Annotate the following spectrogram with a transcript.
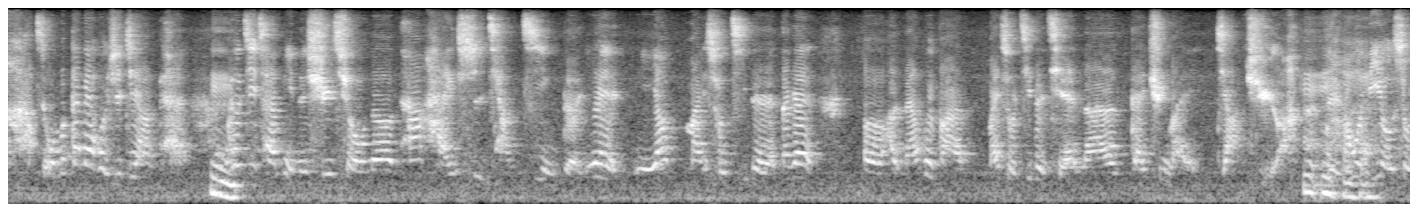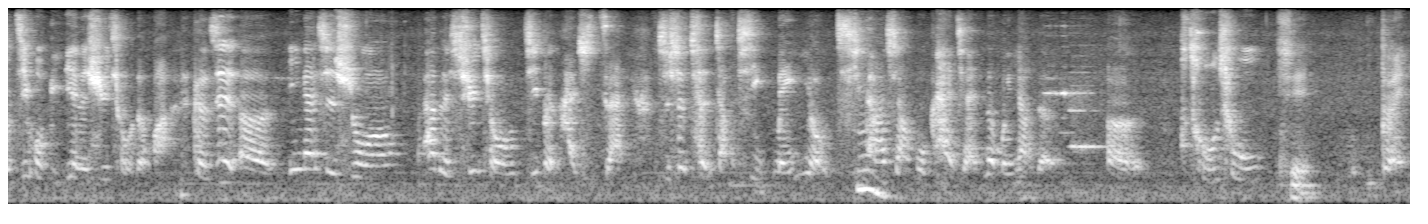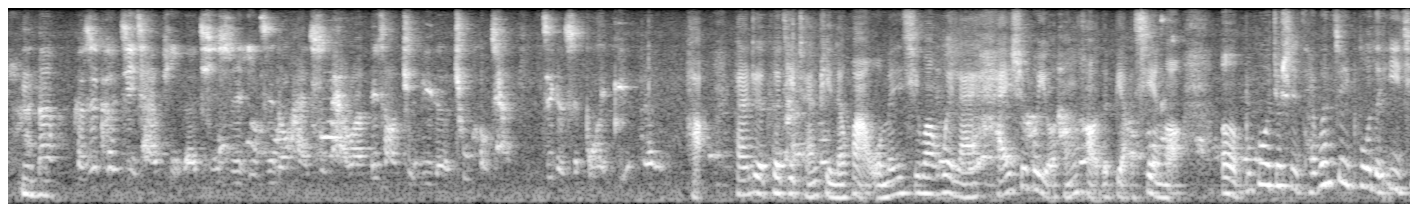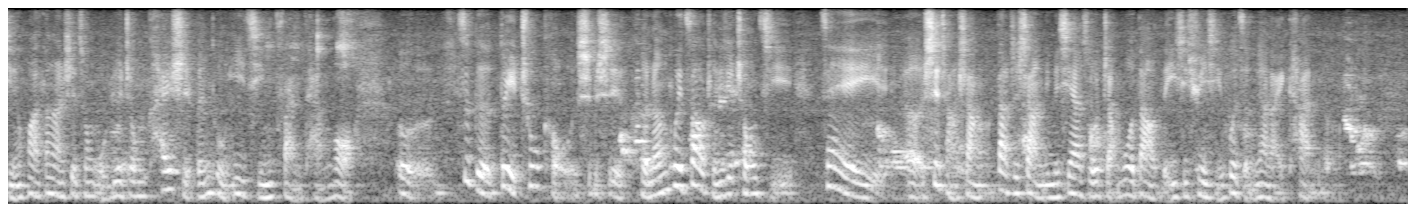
我们大概会是这样看，科技产品的需求呢，它还是强劲的，因为你要买手机的人大概。呃，很难会把买手机的钱拿改去买家具啦。嗯嗯。如果你有手机或笔电的需求的话，可是呃，应该是说它的需求基本还是在，只是成长性没有其他项目看起来那么样的呃突出。是。对。那可是科技产品呢，其实一直都还是台湾非常主力的出口产品。这个是不会变的。好，反正这个科技产品的话，我们希望未来还是会有很好的表现哦。呃，不过就是台湾这一波的疫情的话，当然是从五月中开始本土疫情反弹哦。呃，这个对出口是不是可能会造成一些冲击？在呃市场上，大致上你们现在所掌握到的一些讯息会怎么样来看呢？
